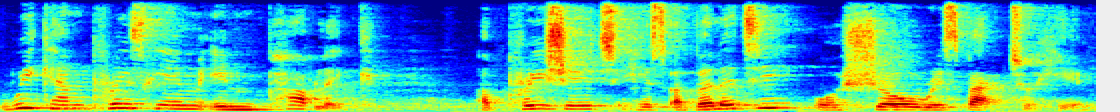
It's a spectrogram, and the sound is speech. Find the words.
we can praise him in public, appreciate his ability, or show respect to him.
